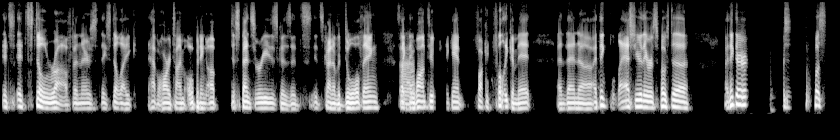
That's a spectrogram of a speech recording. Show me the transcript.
it's it's still rough and there's they still like have a hard time opening up dispensaries because it's it's kind of a dual thing. It's like uh-huh. they want to, they can't fucking fully commit. And then uh, I think last year they were supposed to, I think they're supposed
